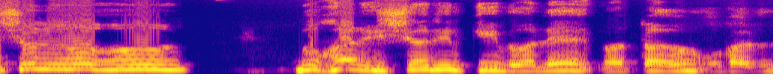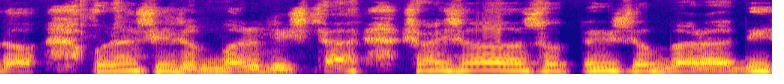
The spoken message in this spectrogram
শুনুন। বুখারি শরীফ কি বলে? প্রথম খন্ড উনাশি নম্বর বিস্তার ছয়শো ছত্রিশ নম্বর আদিশ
